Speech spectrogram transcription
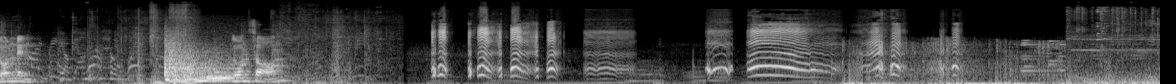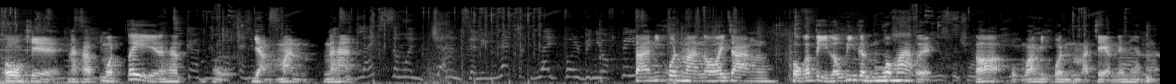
รวมหนึ่งรวมสอง โอเคนะครับ หมดตี้นะครับโอ้อย่างมันนะฮะ ตานี้คนมาน้อยจัง ปกติเราวิ่งกันมั่วมากเลย ก็ผมว่ามีคนมาแจมแน่ๆนะ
